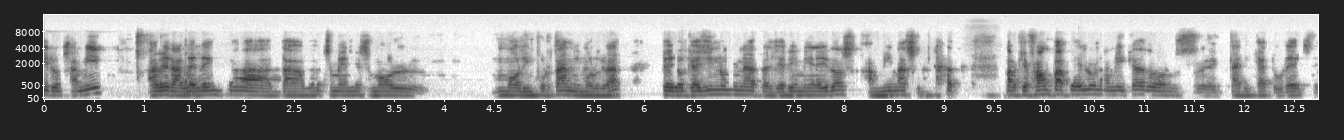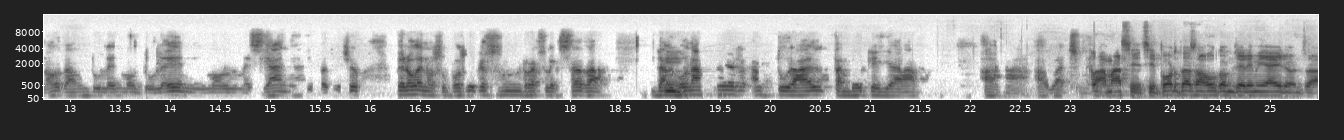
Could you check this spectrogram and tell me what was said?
Irons. A mi, a veure, l'elenc de, de Watchmen és molt, molt important i molt gran, però que hagin nominat el Jeremy Irons a mi m'ha sobtat, perquè fa un paper una mica doncs, eh, caricaturesc, no? d'un dolent molt dolent, molt messiànic i tot això. Però bueno, suposo que és un reflexe de, del Mm. bon afer actoral també que hi ha a, a Watchmen. Clar, home, si, si portes algú com Jeremy Irons a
